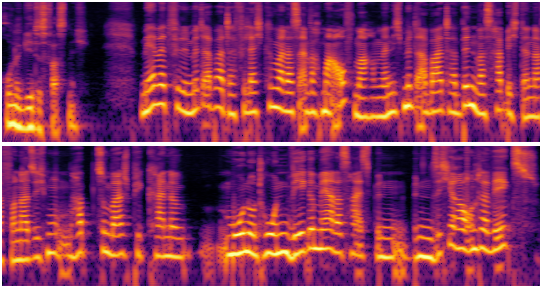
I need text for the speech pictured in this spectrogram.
Ohne geht es fast nicht. Mehrwert für den Mitarbeiter, vielleicht können wir das einfach mal aufmachen. Wenn ich Mitarbeiter bin, was habe ich denn davon? Also ich habe zum Beispiel keine monotonen Wege mehr, das heißt, bin, bin sicherer unterwegs,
